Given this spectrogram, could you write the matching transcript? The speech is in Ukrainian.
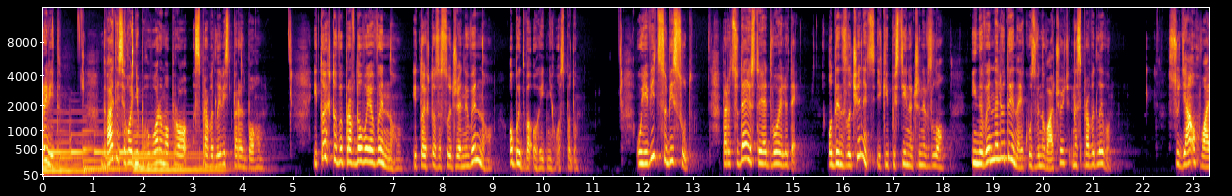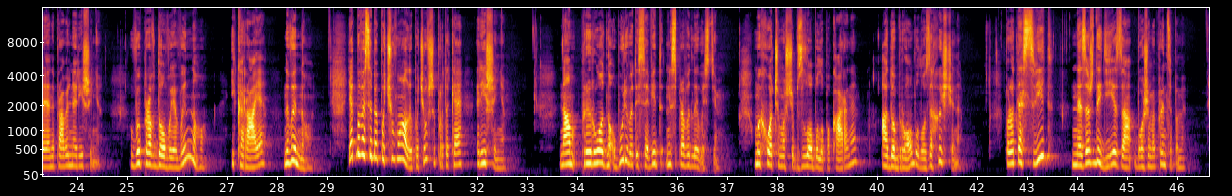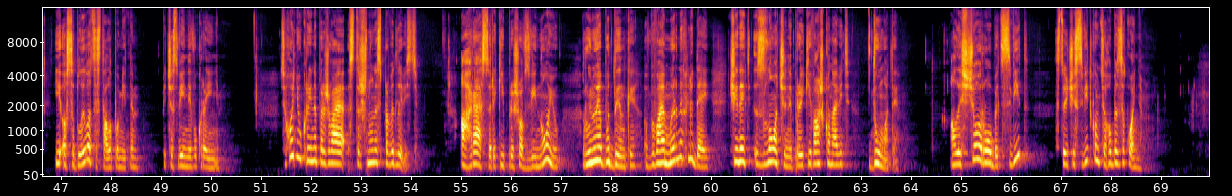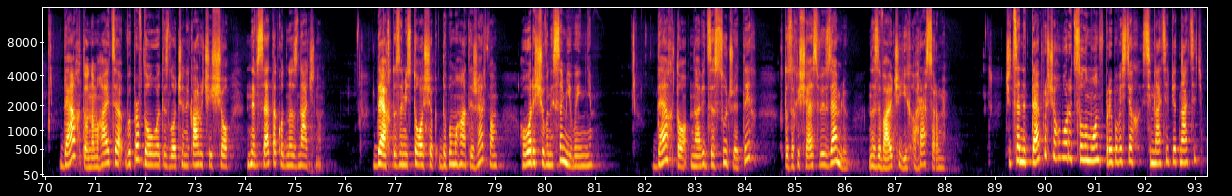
Привіт! Давайте сьогодні поговоримо про справедливість перед Богом. І той, хто виправдовує винного, і той, хто засуджує невинного, обидва огидні Господу. Уявіть собі суд. Перед суддею стоять двоє людей: один злочинець, який постійно чинив зло, і невинна людина, яку звинувачують несправедливо. Суддя ухвалює неправильне рішення, виправдовує винного і карає невинного. Як би ви себе почували, почувши про таке рішення? Нам природно обурюватися від несправедливості. Ми хочемо, щоб зло було покаране, а добро було захищене. Проте світ не завжди діє за Божими принципами. І особливо це стало помітним під час війни в Україні. Сьогодні Україна переживає страшну несправедливість. Агресор, який прийшов з війною, руйнує будинки, вбиває мирних людей, чинить злочини, про які важко навіть думати. Але що робить світ, стаючи свідком цього беззаконня? Дехто намагається виправдовувати злочини, кажучи, що не все так однозначно. Дехто, замість того, щоб допомагати жертвам, говорить, що вони самі винні. Дехто навіть засуджує тих, хто захищає свою землю, називаючи їх агресорами. Чи це не те, про що говорить Соломон в приповістях 17.15?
